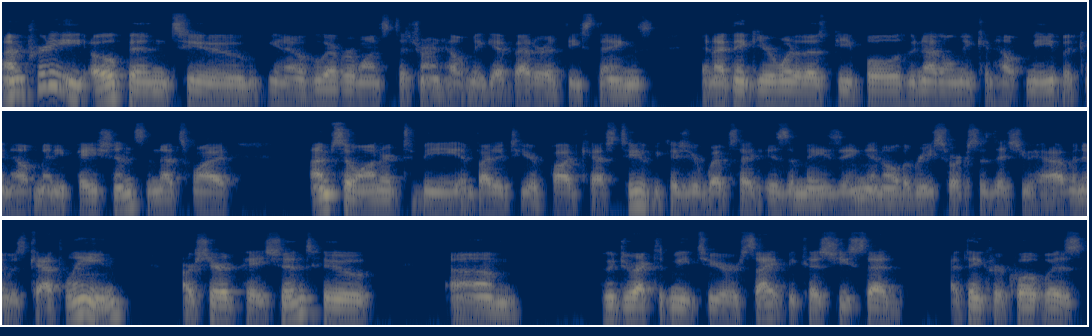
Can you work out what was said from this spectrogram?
I'm pretty open to, you know, whoever wants to try and help me get better at these things. And I think you're one of those people who not only can help me, but can help many patients. And that's why I'm so honored to be invited to your podcast too, because your website is amazing and all the resources that you have. And it was Kathleen, our shared patient, who um, who directed me to your site because she said, I think her quote was,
